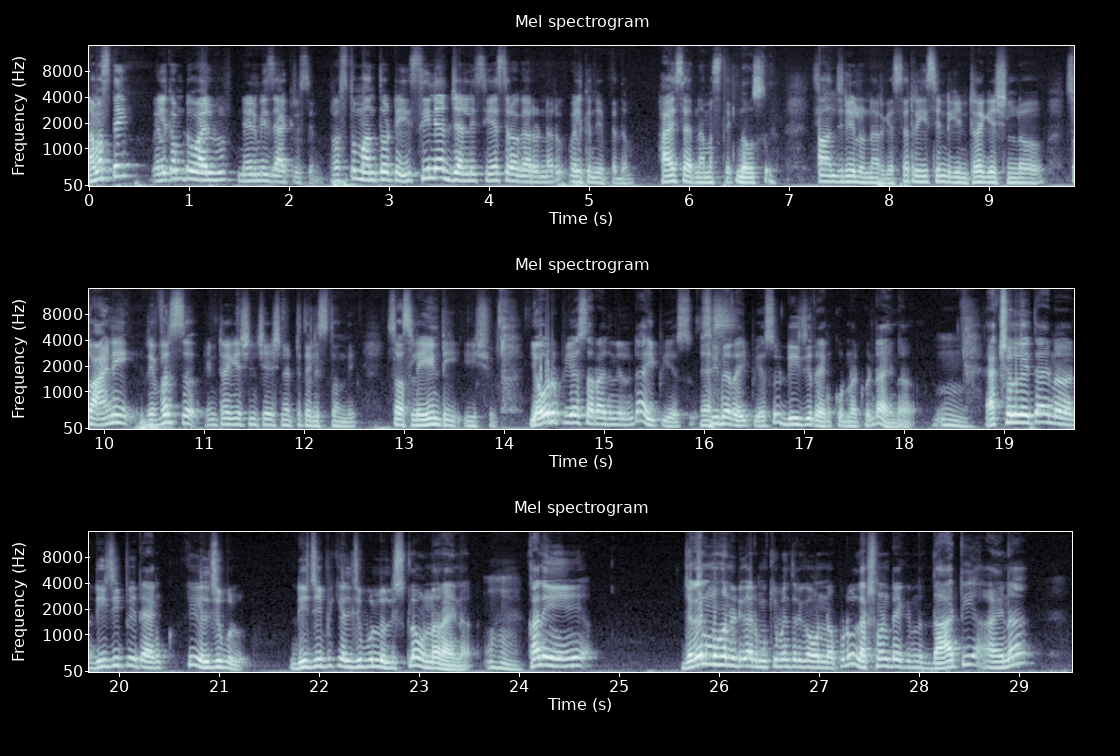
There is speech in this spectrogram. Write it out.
నమస్తే welcome to wild roof నేను మీ జాకిర్ హుసేన్ ప్రస్తుతం మనతోటి సీనియర్ జర్నలిస్ట్ సిఎస్ రావు గారు ఉన్నారు. వెల్కమ్ చెప్పేద్దాం. హాయ్ సార్ నమస్తే. నమస్తే. ఆంజనేయులు ఉన్నారు కదా సార్ రీసెంట్గా ఇంట్రాగేషన్లో. సో ఆయన రివర్స్ ఇంట్రాగేషన్ చేసినట్టు తెలుస్తుంది. సో అసలు ఏంటి ఇష్యూ? ఎవరు పిఎస్ఆర్ ఆంజనేయులు అంటే IPS senior IPS DG rank ఉన్నటువంటి ఆయన. యాక్చువల్గా అయితే ఆయన డీజీపీ ర్యాంక్కి ఎలిజిబుల్. డీజీపీకి ఎలిజిబుల్ లిస్ట్లో ఉన్నారు ఆయన. కానీ జగన్మోహన్ రెడ్డి గారు ముఖ్యమంత్రిగా ఉన్నప్పుడు లక్ష్మణ్ రేఖను దాటి ఆయన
